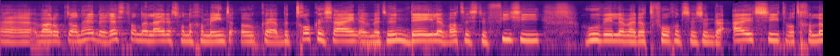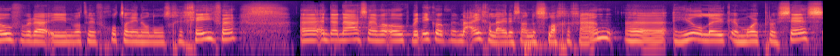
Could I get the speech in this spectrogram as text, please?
Uh, waarop dan hè, de rest van de leiders van de gemeente ook uh, betrokken zijn en met hun delen. Wat is de visie? Hoe willen we dat volgend seizoen eruit ziet? Wat geloven we daarin? Wat heeft God daarin aan ons gegeven? Uh, en daarna zijn we ook, ben ik ook met mijn eigen leiders aan de slag gegaan. Uh, heel leuk en mooi proces.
